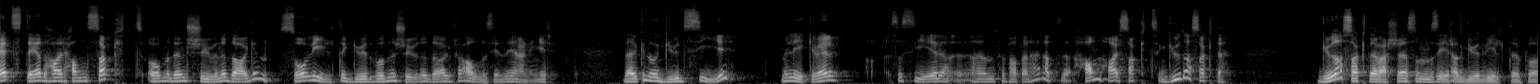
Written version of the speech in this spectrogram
et sted har han sagt, om den sjuende dagen, så hvilte Gud på den sjuende dag fra alle sine gjerninger. Det er jo ikke noe Gud sier, men likevel så sier forfatteren her at han har sagt Gud har sagt det. Gud har sagt det verset som sier at Gud hvilte på,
